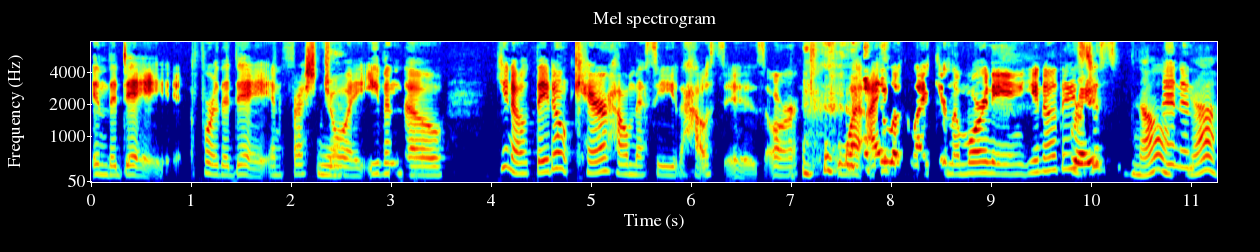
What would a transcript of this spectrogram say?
in the day for the day and fresh joy, yeah. even though you know, they don't care how messy the house is or what I look like in the morning. You know, they right? just no, and yeah,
